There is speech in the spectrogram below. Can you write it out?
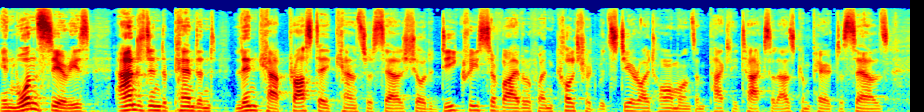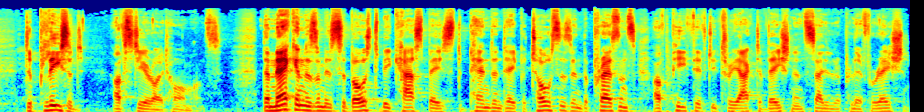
In one series, androgen dependent LNCaP prostate cancer cells showed a decreased survival when cultured with steroid hormones and paclitaxel as compared to cells depleted of steroid hormones. The mechanism is supposed to be caspase dependent apoptosis in the presence of p53 activation and cellular proliferation.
